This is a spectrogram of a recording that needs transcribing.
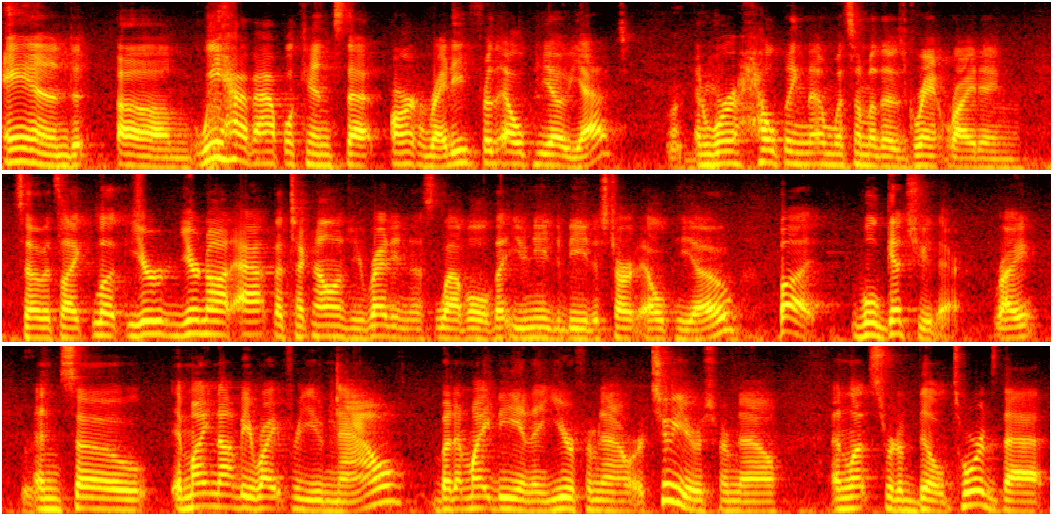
And um, we have applicants that aren't ready for the LPO yet, and we're helping them with some of those grant writing so it's like, look, you're you're not at the technology readiness level that you need to be to start LPO, but we'll get you there, right? And so it might not be right for you now, but it might be in a year from now or two years from now, and let's sort of build towards that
